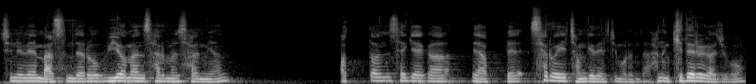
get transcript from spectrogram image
주님의 말씀대로 위험한 삶을 살면 어떤 세계가 내 앞에 새로이 전개될지 모른다 하는 기대를 가지고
